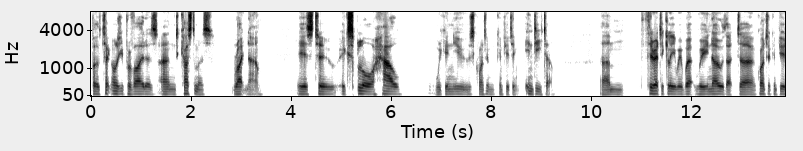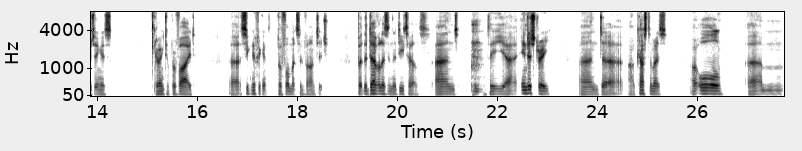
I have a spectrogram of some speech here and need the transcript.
both technology providers and customers right now is to explore how we can use quantum computing in detail. Um, theoretically, we we know that uh, quantum computing is going to provide uh, significant performance advantage, but the devil is in the details. And the uh, industry and uh, our customers are all um,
